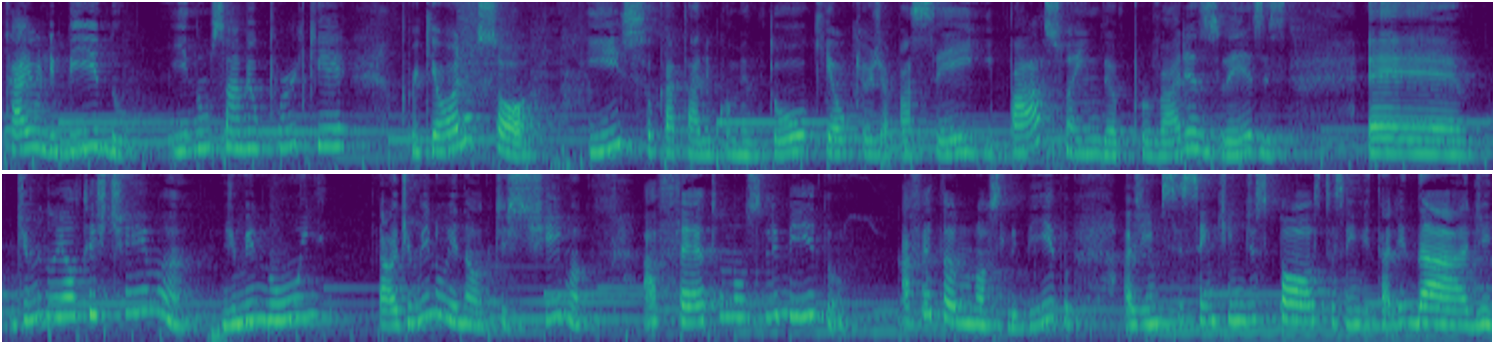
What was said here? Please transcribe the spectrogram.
cai o libido e não sabe o porquê. Porque olha só, isso que a Thalie comentou, que é o que eu já passei e passo ainda por várias vezes, é, diminui a autoestima, diminui ao diminuir a autoestima, afeta o nosso libido. Afetando o nosso libido, a gente se sente indisposta, sem vitalidade,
